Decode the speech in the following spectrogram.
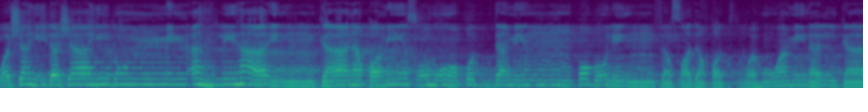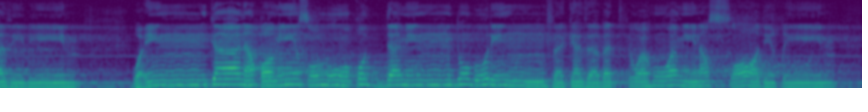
وشهد شاهد من أهلها إن كان قميصه قد من قبل فصدقت وهو من الكاذبين. وإن كان قميصه قد من دبر فكذبت وهو من الصادقين.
